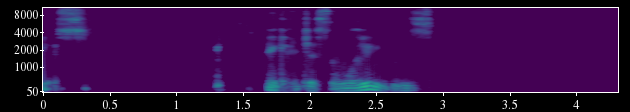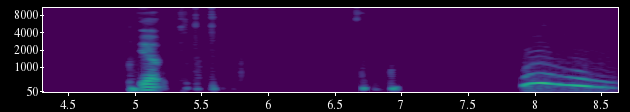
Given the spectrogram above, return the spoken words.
I think I just lose. Yep. Mm-hmm.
